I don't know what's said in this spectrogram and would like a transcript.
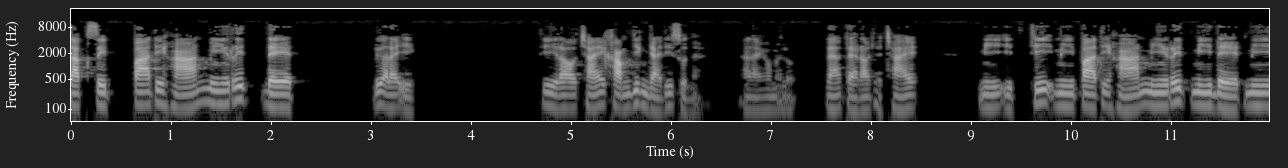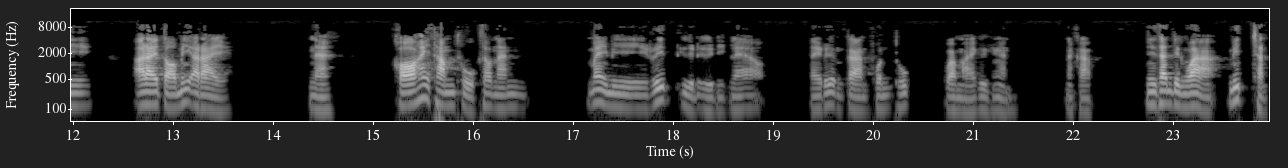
ศักดิ์สิทธิ์ปาฏิหาริย์มีฤทธิเดชหรืออะไรอีก ที่เราใช้คำยิ่งใหญ่ที่สุดอะไรก็ไม่รู้แล้วแต่เราจะใช้มีอิทธิมีปาฏิหาริย์มีฤทธิ์มีเดชมีอะไรต่อมีอะไรนะขอให้ทำถูกเท่านั้น ไม่มีฤทธิ์อื่นๆอีกแล้ว ในเรื่องการพ้นทุกข์ความหมายคืออย่างนั้นนะครับ นี่ท่านจึงว่า มิจฉัต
